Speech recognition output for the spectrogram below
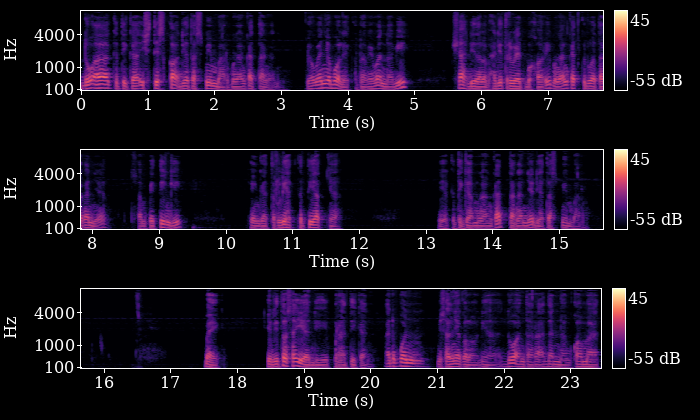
Doa ketika istisqa di atas mimbar, mengangkat tangan. Jawabannya boleh, karena memang Nabi Syah di dalam hadis riwayat Bukhari mengangkat kedua tangannya sampai tinggi hingga terlihat ketiaknya. Ya, ketika mengangkat tangannya di atas mimbar. Baik. Jadi itu saya diperhatikan. Adapun misalnya kalau dia doa antara adan dan komat,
